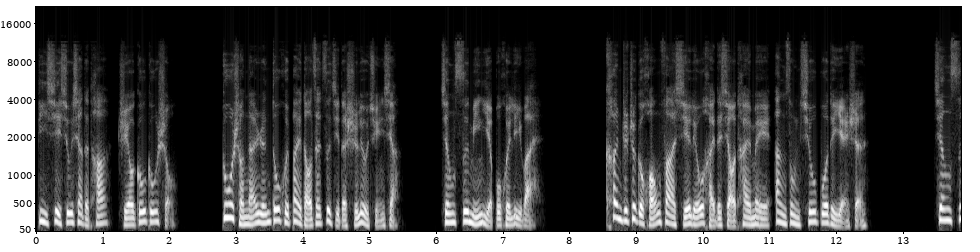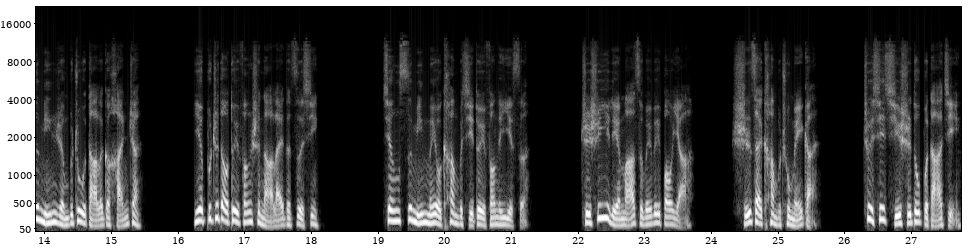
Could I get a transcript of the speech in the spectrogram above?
闭谢羞下的他，只要勾勾手，多少男人都会拜倒在自己的石榴裙下，江思明也不会例外。看着这个黄发斜刘海的小太妹暗送秋波的眼神，江思明忍不住打了个寒战，也不知道对方是哪来的自信。江思明没有看不起对方的意思，只是一脸麻子，微微龅牙，实在看不出美感。这些其实都不打紧，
